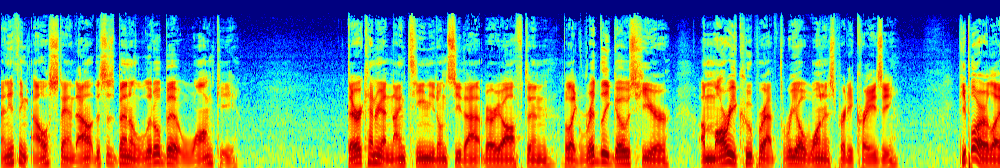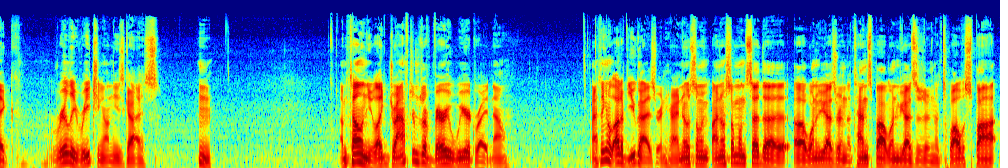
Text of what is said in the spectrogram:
Anything else stand out? This has been a little bit wonky. Derrick Henry at 19, you don't see that very often. But like Ridley goes here. Amari Cooper at 301 is pretty crazy. People are like really reaching on these guys. I'm telling you, like draft rooms are very weird right now. I think a lot of you guys are in here. I know someone. I know someone said that uh, one of you guys are in the 10 spot. One of you guys are in the 12 spot.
